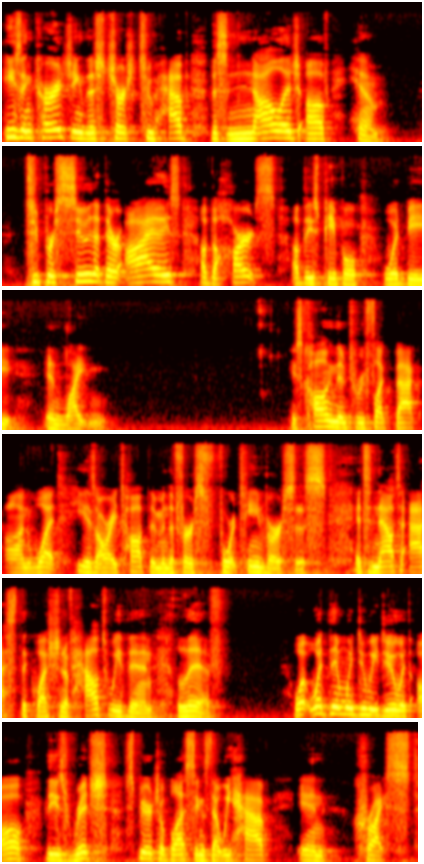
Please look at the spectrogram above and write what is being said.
He's encouraging this church to have this knowledge of Him, to pursue that their eyes of the hearts of these people would be enlightened. He's calling them to reflect back on what he has already taught them in the first 14 verses. It's now to ask the question of how do we then live? What, what then do we do with all these rich spiritual blessings that we have in Christ?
